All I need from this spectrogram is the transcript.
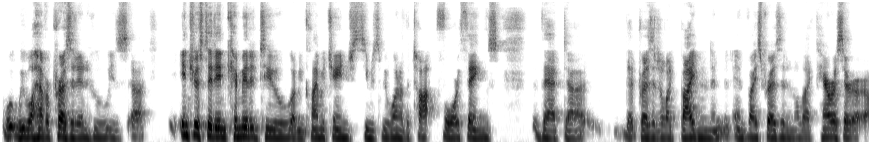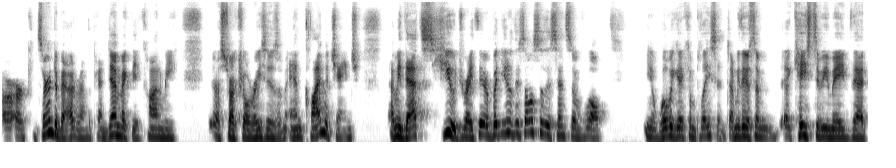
we will have a president who is, uh, interested in committed to, I mean, climate change seems to be one of the top four things that, uh, that President-elect Biden and, and Vice President-elect Harris are, are, are, concerned about around the pandemic, the economy, uh, structural racism, and climate change. I mean, that's huge right there. But you know, there's also the sense of well, you know, will we get complacent? I mean, there's some a case to be made that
